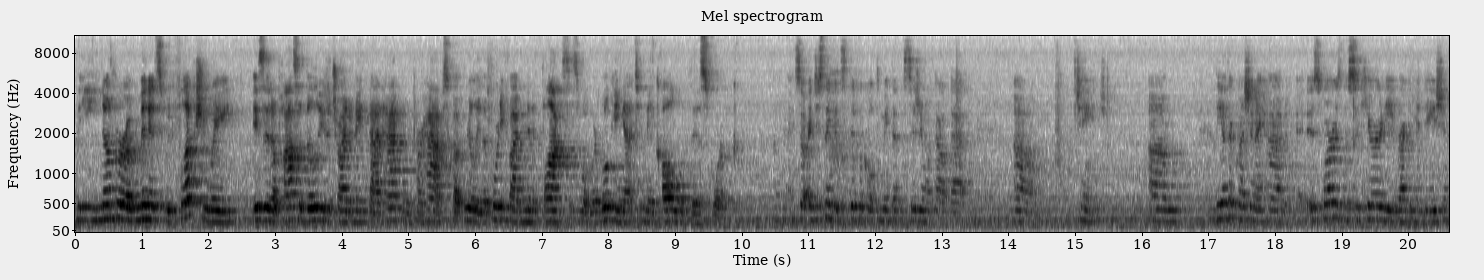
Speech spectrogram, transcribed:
The number of minutes would fluctuate. Is it a possibility to try to make that happen? Perhaps, but really, the 45-minute blocks is what we're looking at to make all of this work. Okay, so I just think it's difficult to make that decision without that um, change. Um, The other question I had, as far as the security recommendations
